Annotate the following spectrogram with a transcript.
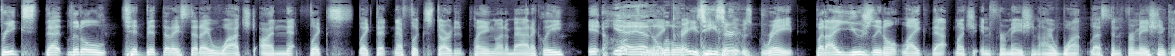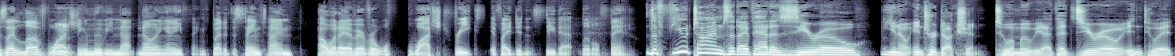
Freaks, that little tidbit that I said I watched on Netflix, like that Netflix started playing automatically, it hooked Yeah, yeah, me like crazy because it was great. But I usually don't like that much information. I want less information because I love Hmm. watching a movie not knowing anything. But at the same time, how would I have ever watched Freaks if I didn't see that little thing? the few times that I've had a zero, you know, introduction to a movie, I've had zero into it.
